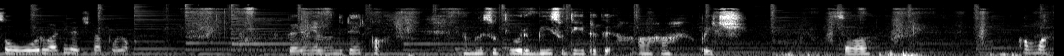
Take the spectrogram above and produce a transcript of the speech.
ஸோ ஒரு வாட்டி வச்சுட்டா போதும். பெருநியல் வந்துட்டே இருக்கும். நம்மளை சுற்றி ஒரு பீ சுற்றிக்கிட்டு இருக்கு. ஆஹா போயிடுச்சு. ஸோ ஆமாம்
